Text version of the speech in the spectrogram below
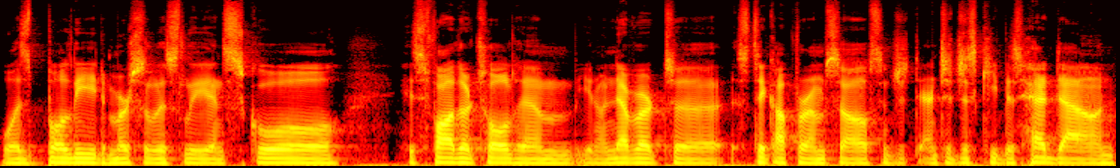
was bullied mercilessly in school. His father told him, you know, never to stick up for himself and, just, and to just keep his head down.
